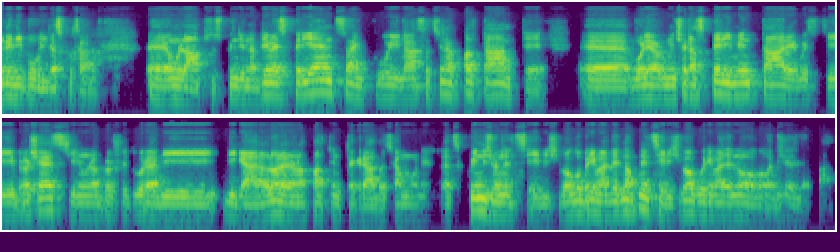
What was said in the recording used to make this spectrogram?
Re di Puglia, scusate, eh, un lapsus, quindi una prima esperienza in cui una stazione appaltante eh, voleva cominciare a sperimentare questi processi in una procedura di, di, gara. Allora era un appalto integrato, siamo nel 15 o nel 16, poco prima del, no, nel 16, poco prima del nuovo codice degli appalti.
